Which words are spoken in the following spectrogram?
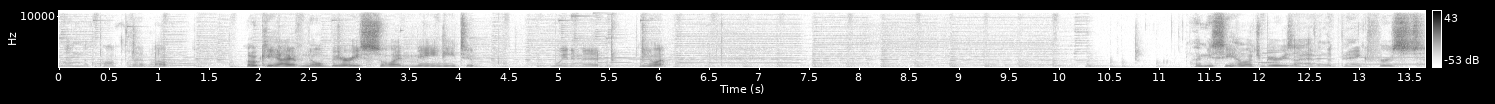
then to pop that up. Okay, I have no berries, so I may need to... Wait a minute. You know what? Let me see how much berries I have in the bank first.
